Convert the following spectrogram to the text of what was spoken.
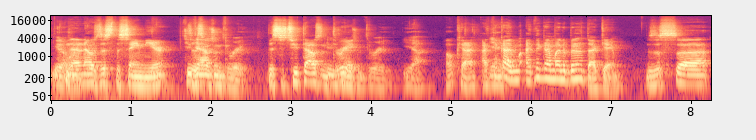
you know, now, now, is this the same year? 2003. This is 2003. 2003. Yeah. Okay, I think Yeah. I, I think I might have been at that game. Is this uh,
